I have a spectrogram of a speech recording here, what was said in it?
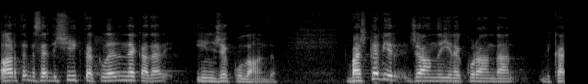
Artı mesela dişilik takılarını ne kadar ince kullandı. Başka bir canlı yine Kur'an'dan dikkat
